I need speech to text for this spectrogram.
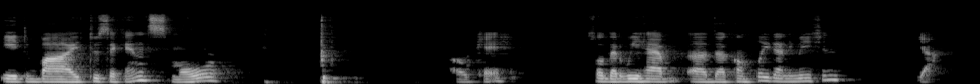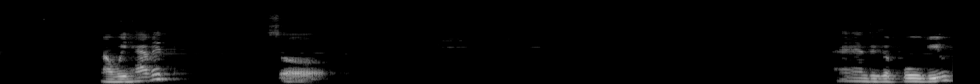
it by two seconds more. Okay. So that we have uh, the complete animation. Yeah. Now we have it. So and this is a full view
